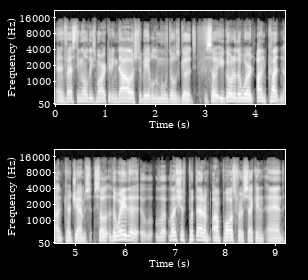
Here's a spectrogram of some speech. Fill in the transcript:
and investing all these marketing dollars to be able to move those goods. So you go to the word uncut and uncut gems. So the way the let's just put that on, on pause for a second, and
